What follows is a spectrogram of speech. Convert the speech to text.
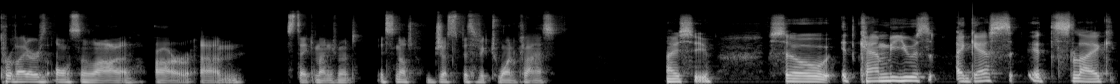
providers also are are um, state management. It's not just specific to one class. I see. So it can be used. I guess it's like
